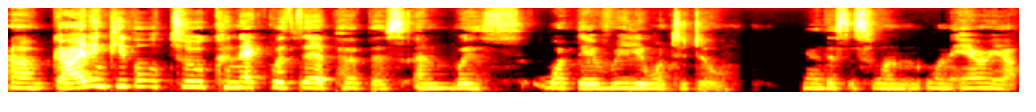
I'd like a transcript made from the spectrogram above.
um, guiding people to connect with their purpose and with what they really want to do. Yeah, this is one, one area.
